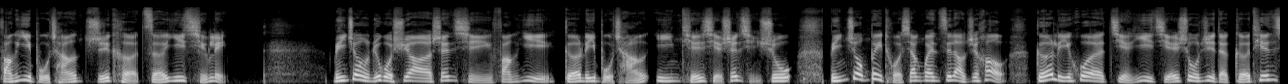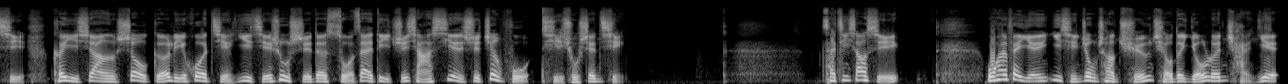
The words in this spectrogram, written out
防疫补偿只可择一请领。民众如果需要申请防疫隔离补偿，应填写申请书。民众备妥相关资料之后，隔离或检疫结束日的隔天起，可以向受隔离或检疫结束时的所在地直辖县市政府提出申请。财经消息。武汉肺炎疫情重创全球的邮轮产业，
